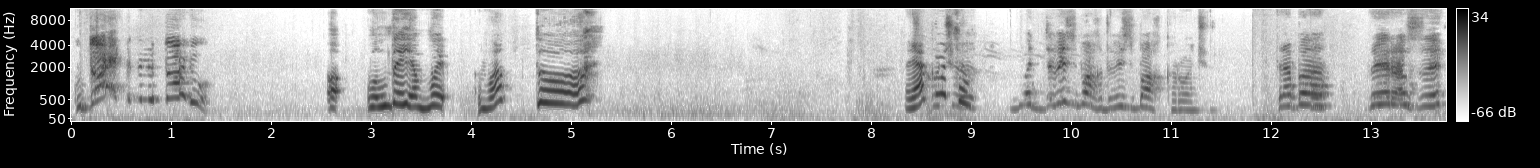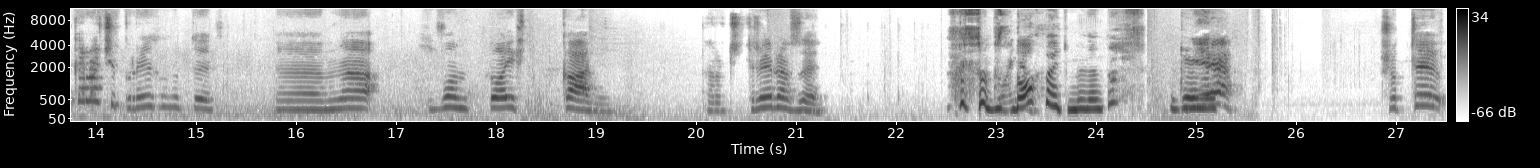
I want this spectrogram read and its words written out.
Куди я підлітаю? Валентин, я би... Вот то... А ви це? Короче, дивись баг, дивись баг, коротше. Треба три рази, коротше, пригнути е, на вон той камінь. Коротше, три рази. Щоб Поняв? здохнуть, блин. Ні! Щоб ти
